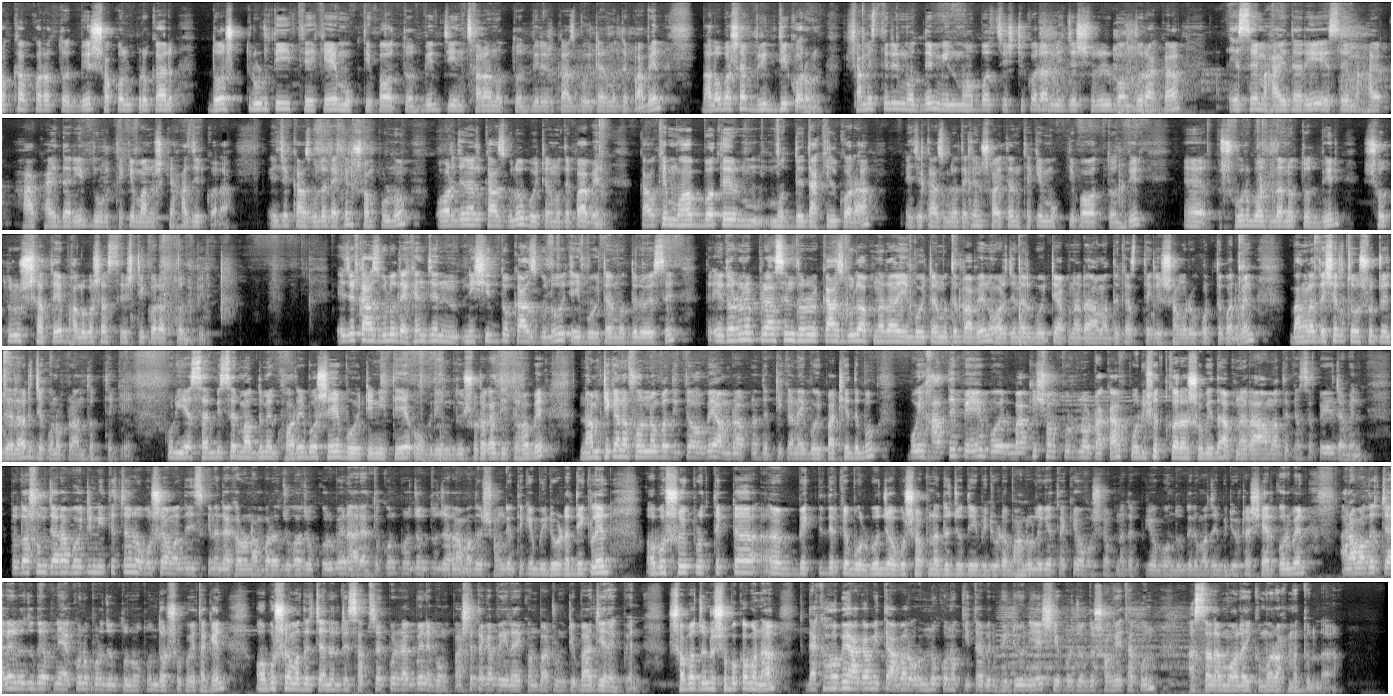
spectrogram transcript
রক্ষা করার তদবির, সকল প্রকার দোষ ত্রুটি থেকে মুক্তি পাওয়ার তদবির, জিন ছাড়ানোর তদবিরের কাজ বইটার মধ্যে পাবেন। ভালোবাসা বৃদ্ধিকরণ স্বামী স্ত্রীর মধ্যে মিল মহব্বত সৃষ্টি করা, নিজের শরীর বন্ধ রাখা, S M Haidari, S M Haq Haidari দূর থেকে মানুষকে হাজির করা। এই যে কাজগুলো দেখেন, সম্পূর্ণ অরিজিনাল কাজগুলো বইটার মধ্যে পাবেন। কাউকে মহাব্বতের মধ্যে দাখিল করা, এই যে কাজগুলো দেখেন, শয়তান থেকে মুক্তি পাওয়ার তদ্বির সুর বদলানোর তদ্বির, শত্রুর সাথে ভালোবাসা সৃষ্টি করার তদবির। এই যে কাজগুলো দেখেন যে নিষিদ্ধ কাজগুলো এই বইটার মধ্যে রয়েছে, তো এই ধরনের প্রাচীন ধরনের কাজগুলো আপনারা এই বইটার মধ্যে পাবেন। অরিজিনাল বইটি আপনারা আমাদের কাছ থেকে সংগ্রহ করতে পারবেন বাংলাদেশের চৌষট্টি জেলার যে কোনো প্রান্ত থেকে। কুরিয়ার সার্ভিসের মাধ্যমে ঘরে বসে বইটি নিতে অগ্রিম দুশো টাকা দিতে হবে। নাম, ঠিকানা, ফোন নম্বর দিতে হবে, আমরা আপনাদের ঠিকানায় বই পাঠিয়ে দেব। বই হাতে পেয়ে বইয়ের বাকি সম্পূর্ণ টাকা পরিশোধ করার সুবিধা আপনারা আমাদের কাছে পেয়ে যাবেন। তো দর্শক, যারা বইটি নিতে চান অবশ্যই আমাদের স্ক্রিনে দেখানো নাম্বারে যোগাযোগ করবেন। আর এতক্ষণ পর্যন্ত যারা আমাদের সঙ্গে থেকে ভিডিওটা দেখলেন, অবশ্যই প্রত্যেকটা ব্যক্তিদেরকে বলব যে অবশ্যই আপনাদের যদি এই ভিডিওটা ভালো লেগে থাকে, অবশ্যই আপনাদের প্রিয় বন্ধুদের মাঝে ভিডিওটা শেয়ার করবেন। আর আমাদের চ্যানেলে যদি আপনি এখনও পর্যন্ত নতুন দর্শক হয়ে থাকেন, অবশ্যই আমাদের চ্যানেলটি সাবস্ক্রাইব করে রাখবেন এবং পাশে থাকা বেল আইকন বাটনটি বাজিয়ে রাখবেন। সবার জন্য শুভকামনা, দেখা হবে আগামীতে আবার অন্য কোনো কিতাবের ভিডিও নিয়ে, সে পর্যন্ত সঙ্গে থাকুন। আসসালামু আলাইকুম রহমতুল্লাহ।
